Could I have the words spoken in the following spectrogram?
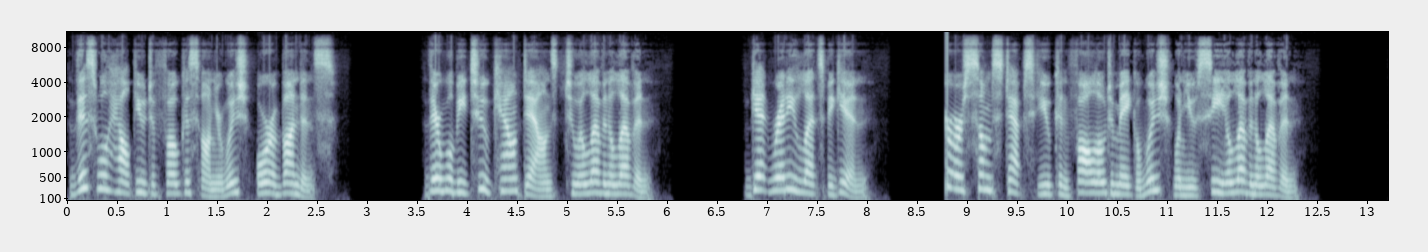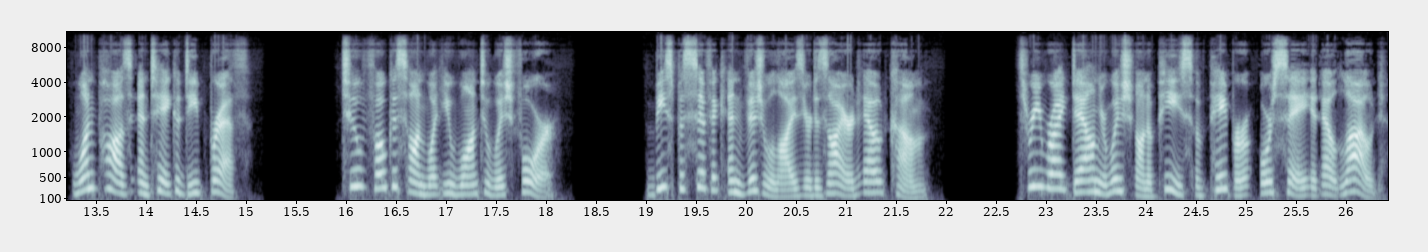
This will help you to focus on your wish or abundance. There will be two countdowns to 1111. Get ready let's begin. Here are some steps you can follow to make a wish when you see 1111. 1. Pause and take a deep breath. 2. Focus on what you want to wish for. Be specific and visualize your desired outcome. 3. Write down your wish on a piece of paper or say it out loud.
